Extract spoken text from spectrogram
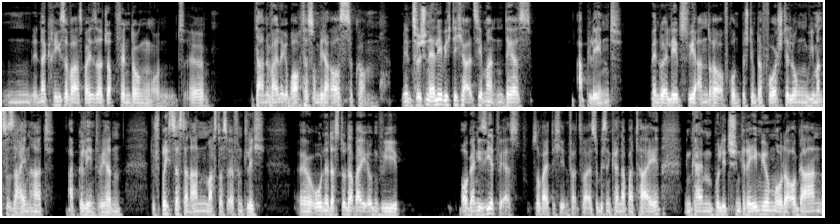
in der Krise warst bei dieser Jobfindung und äh, da eine Weile gebraucht hast, um wieder rauszukommen. Inzwischen erlebe ich dich ja als jemanden, der es ablehnt, wenn du erlebst, wie andere aufgrund bestimmter Vorstellungen, wie man zu sein hat, abgelehnt werden. Du sprichst das dann an, machst das öffentlich, äh, ohne dass du dabei irgendwie organisiert wärst, soweit ich jedenfalls weiß. Du bist in keiner Partei, in keinem politischen Gremium oder Organ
